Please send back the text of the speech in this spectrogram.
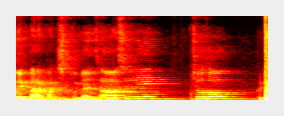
왼발 앞발 짚으면서 슬립 투훅 그리고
